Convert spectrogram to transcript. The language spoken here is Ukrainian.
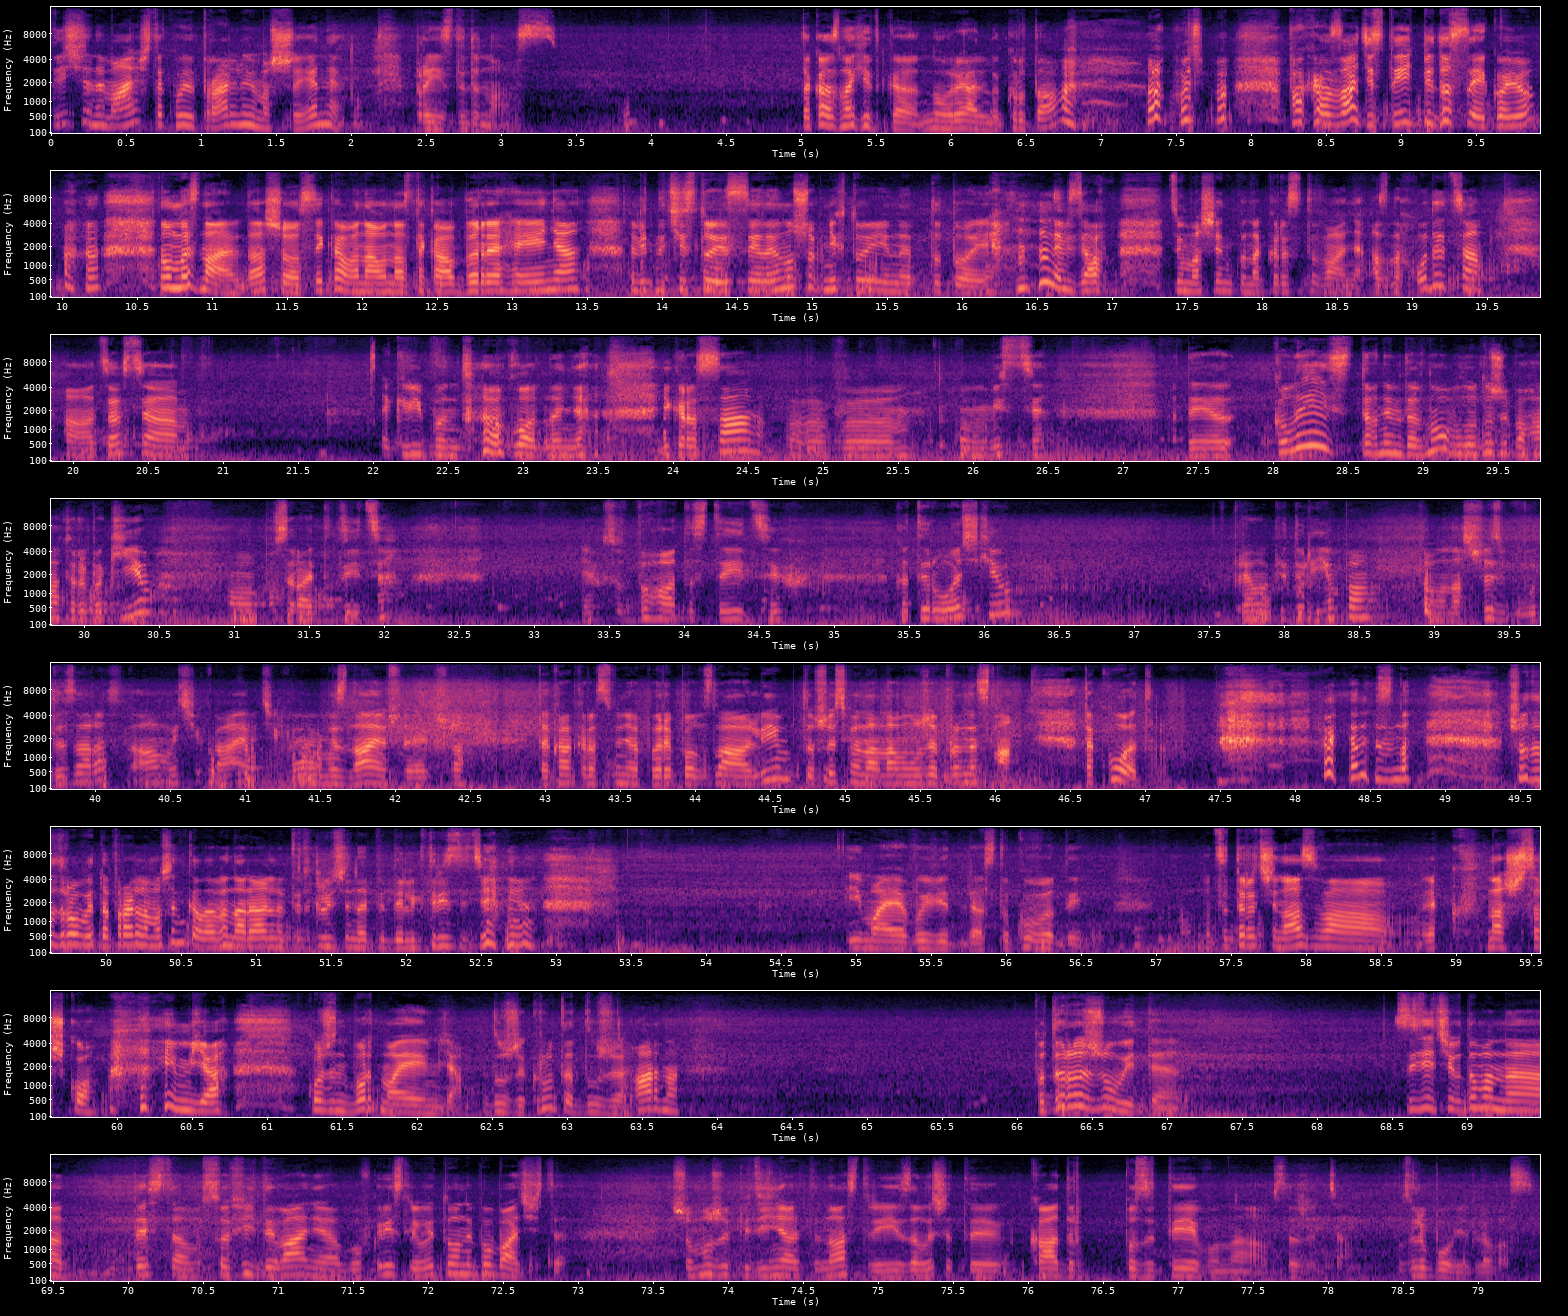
Ти ще не маєш такої пральної машини? Приїзди до нас. Така знахідка, ну реально крута. Хочу показати і стоїть під осикою. Ну, ми знаємо, да, що осика вона у нас така берегиня від нечистої сили, ну щоб ніхто її не тотої, не взяв цю машинку на користування. А знаходиться ця вся еквіпмент обладнання і краса е, в такому місці, де колись давним-давно було дуже багато рибаків. О, позирайте, дивіться, як тут багато стоїть цих катерочків. Прямо під Олімпом. Там у нас щось буде зараз. Да, ми чекаємо, чекаємо. Ми знаємо, що якщо така красуня переповзла Олімп, то щось вона нам вже принесла. Так от, я не знаю, що тут робить та пральна машинка, але вона реально підключена під електрисіті. І має вивід для стоку води. Це, до речі, назва як наш Сашко. Ім'я. Кожен борт має ім'я. Дуже круто, дуже гарно. Подорожуйте. Сидячи вдома на десь там в Софій дивані або в кріслі, ви того не побачите, що може підійняти настрій і залишити кадр позитиву на все життя. З любов'ю для вас.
